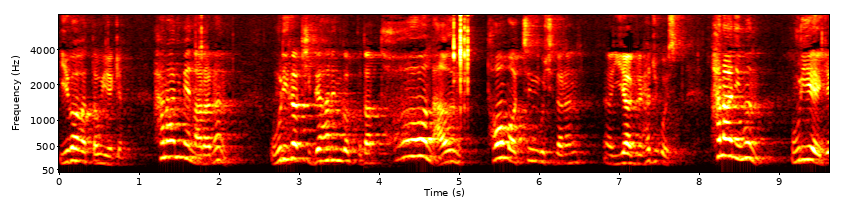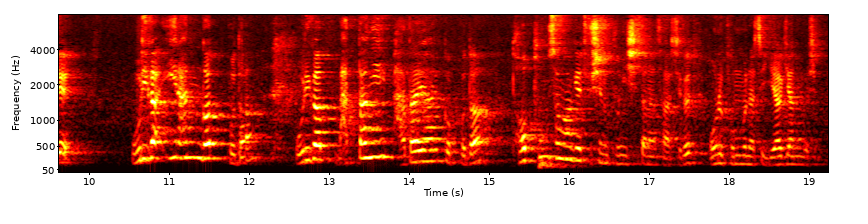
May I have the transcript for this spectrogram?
이와 같다고 얘기합니다. 하나님의 나라는 우리가 기대하는 것보다 더 나은, 더 멋진 곳이라는 어, 이야기를 해주고 있습니다. 하나님은 우리에게 우리가 일한 것보다 우리가 마땅히 받아야 할 것보다 더 풍성하게 주시는 분이시다는 사실을 오늘 본문에서 이야기하는 것입니다.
